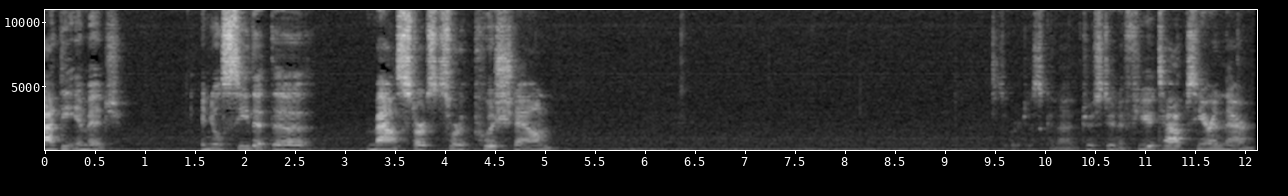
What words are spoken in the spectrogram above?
at the image and you'll see that the mask starts to sort of push down. So we're just gonna just doing a few taps here and there.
